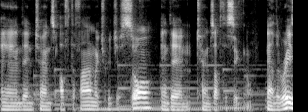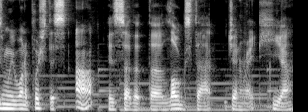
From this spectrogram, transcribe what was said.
and then turns off the farm, which we just saw, and then turns off the signal. Now, the reason we want to push this up is so that the logs that generate here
